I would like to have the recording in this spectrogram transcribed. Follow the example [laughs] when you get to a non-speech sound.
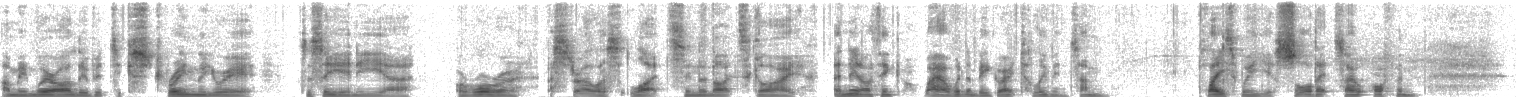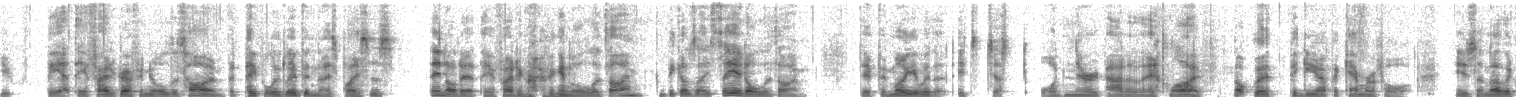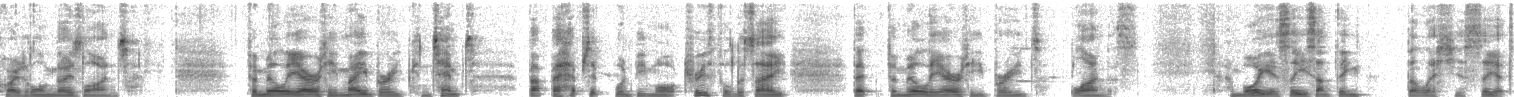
I mean, where I live, it's extremely rare to see any uh, aurora australis lights in the night sky. And then I think, wow, wouldn't it be great to live in some place where you saw that so often? You'd be out there photographing all the time. But people who live in those places, they're not out there [laughs] photographing it all the time because they see it all the time. They're familiar with it. It's just ordinary part of their [laughs] life, not worth picking up a camera for. Here's another quote along those lines. Familiarity may breed contempt, but perhaps it would be more truthful to say that familiarity breeds blindness. The more you see something, the less you see it.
